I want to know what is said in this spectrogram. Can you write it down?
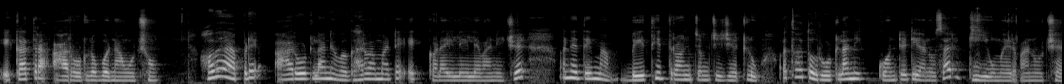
એકાત્રા આ રોટલો બનાવું છું. હવે આપણે આ રોટલાને વઘારવા માટે એક કડાઈ લઈ લેવાની છે અને તેમાં બેથી ત્રણ ચમચી જેટલું અથવા તો રોટલાની ક્વોન્ટિટી અનુસાર ઘી ઉમેરવાનું છે.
